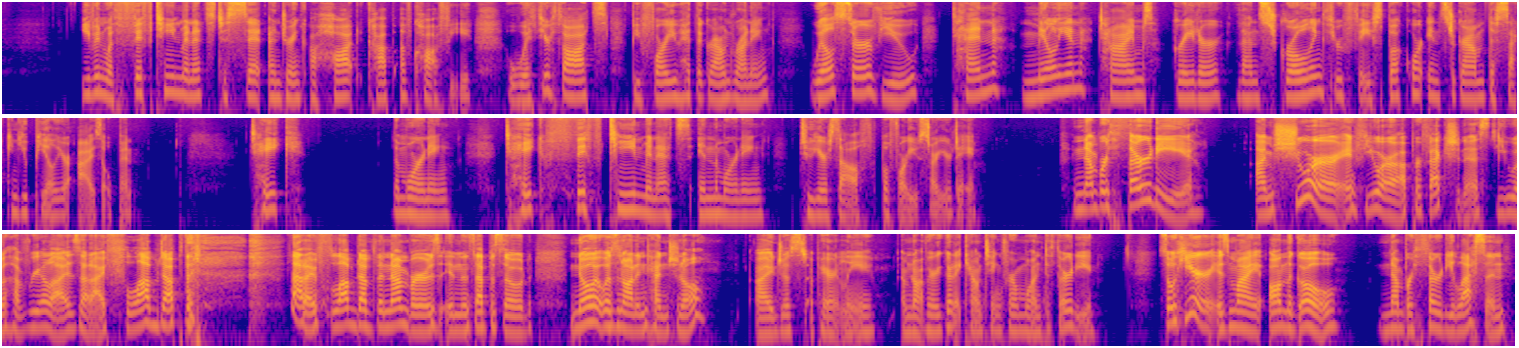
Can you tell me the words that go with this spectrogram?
even with 15 minutes to sit and drink a hot cup of coffee with your thoughts before you hit the ground running, will serve you 10 million times greater than scrolling through Facebook or Instagram the second you peel your eyes open. Take the morning, take 15 minutes in the morning to yourself before you start your day. Number 30. I'm sure if you are a perfectionist, you will have realized that I flubbed up the that I flubbed up the numbers in this episode. No, it was not intentional. I just apparently am not very good at counting from 1 to 30. So here is my on the go number 30 lesson.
